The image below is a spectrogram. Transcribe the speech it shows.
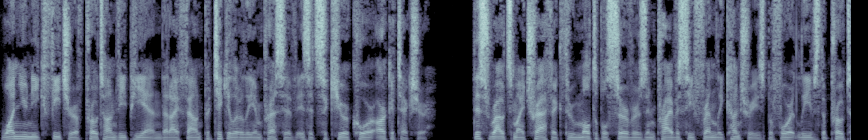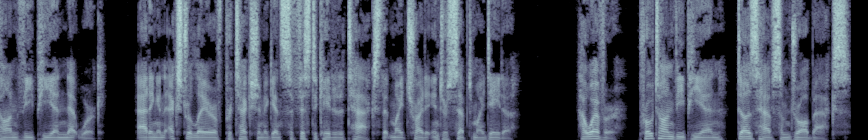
One unique feature of Proton VPN that I found particularly impressive is its secure core architecture. This routes my traffic through multiple servers in privacy-friendly countries before it leaves the Proton VPN network, adding an extra layer of protection against sophisticated attacks that might try to intercept my data. However, Proton VPN does have some drawbacks.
